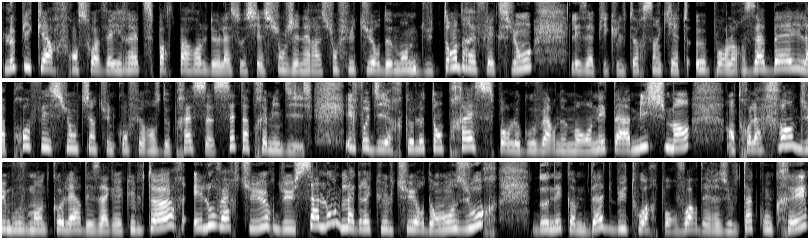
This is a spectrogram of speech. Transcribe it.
Le Picard François Veyrette, porte-parole de l'association Génération Future, demande du temps de réflexion. Les apiculteurs s'inquiètent, eux, pour leurs abeilles. La profession tient une conférence de presse cet après-midi. Il faut dire que le temps presse pour le gouvernement. On est à mi-chemin entre la fin du mouvement de colère des agriculteurs et l'ouverture du Salon de l'agriculture dans 11 jours, donné comme date butoir pour voir des résultats concrets.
